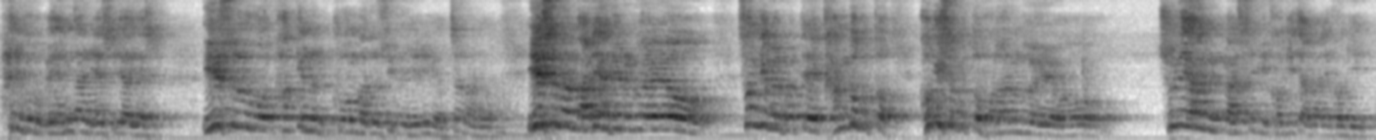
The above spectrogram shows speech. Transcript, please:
아이고 맨날 예수야 예수. 예수 밖에는 구원받을 수 있는 이름이 없잖아요. 예수만 말해야 되는 거예요. 성경을 볼 때 강도부터 거기서부터 보라는 거예요. 중요한 말씀이 거기잖아요. 거기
